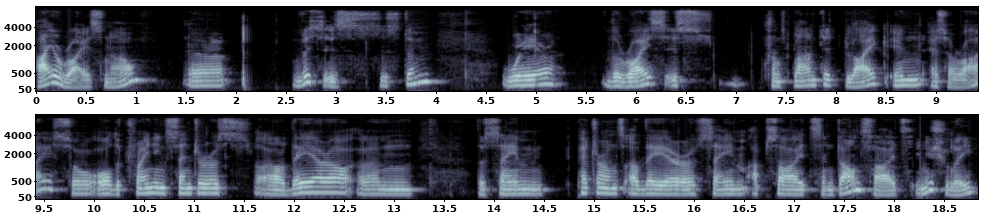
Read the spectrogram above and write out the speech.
iRice now, uh, this is system where the rice is transplanted like in SRI. So all the training centers are there, um, the same patterns are there, same upsides and downsides initially.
